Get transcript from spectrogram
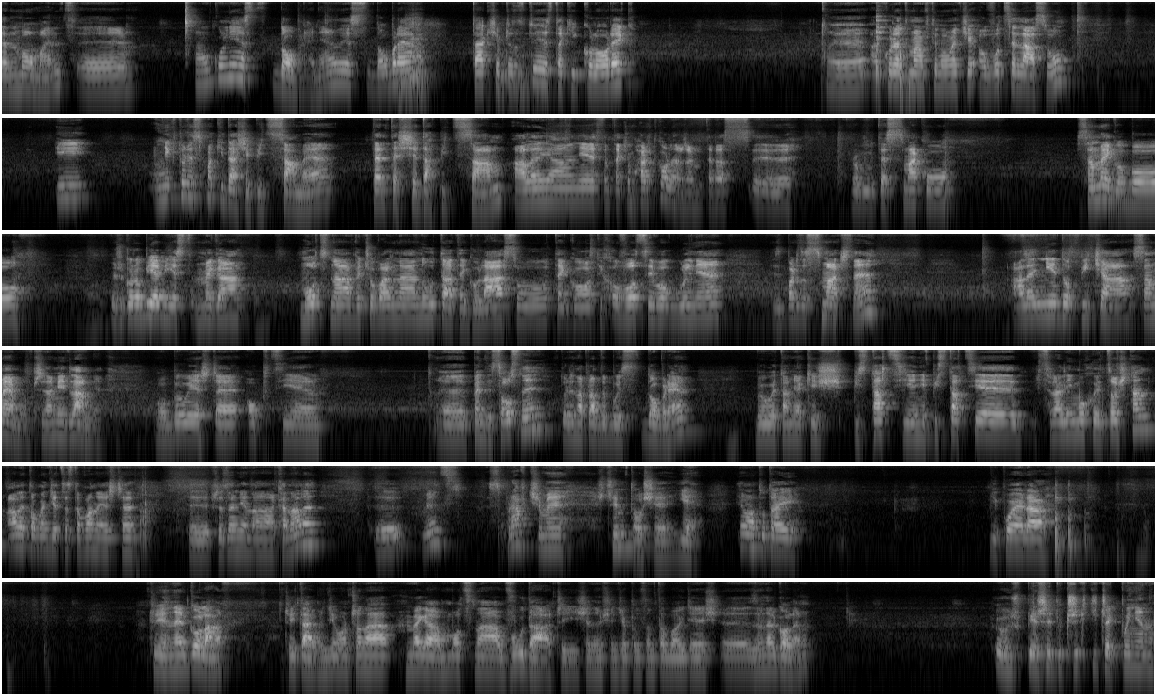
ten moment. Yy, ogólnie jest dobre, nie? Jest dobre. Tak się prezentuje, jest taki kolorek. Yy, akurat mam w tym momencie owoce lasu. I niektóre smaki da się pić same. Ten też się da pić sam, ale ja nie jestem takim hardcorem, żebym teraz yy, robił test smaku samego, bo już go robiłem i jest mega mocna, wyczuwalna nuta tego lasu, tego, tych owocy ogólnie. Jest bardzo smaczne, ale nie do picia samemu, przynajmniej dla mnie. Bo były jeszcze opcje e, pędy sosny, które naprawdę były dobre. Były tam jakieś pistacje, nie pistacje, srali muchy, coś tam, ale to będzie testowane jeszcze y, przeze mnie na kanale. Y, więc sprawdźmy, z czym to się je. Ja mam tutaj Lipoera, czyli Energola. Czyli tak, będzie łączona mega mocna woda, czyli 70% gdzieś y, z Energolem. Już pierwszy wykrzykniczek powinien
